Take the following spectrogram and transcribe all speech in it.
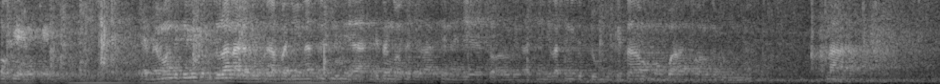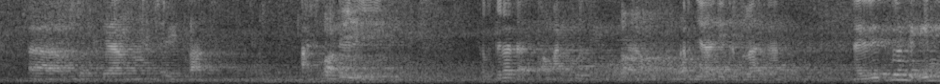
Oke oke. Ya memang di sini kebetulan ada beberapa dinas di sini ya. Kita nggak usah jelasin aja ya soal dinasnya. Jelas ini gedung. Kita mau bahas soal gedungnya. Nah, eh, untuk yang cerita asli dari kebetulan ada pamanku sih kerja di sebelah kan nah dia itu bilang kayak gini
